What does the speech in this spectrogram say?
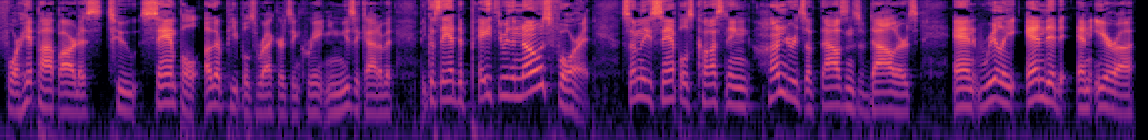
for hip hop artists to sample other people's records and create new music out of it because they had to pay through the nose for it. Some of these samples costing hundreds of thousands of dollars and really ended an era.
